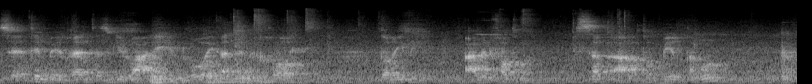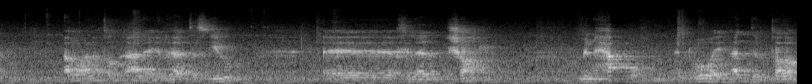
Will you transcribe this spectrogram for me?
سيتم إلغاء تسجيله عليه إن هو يقدم إقرار ضريبي عن الفترة السابقة على تطبيق القانون أو على على إلغاء تسجيله آه، خلال شهر. من حقه إن هو يقدم طلب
